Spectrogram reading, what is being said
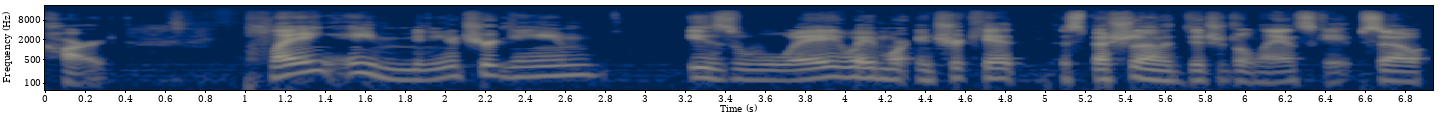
card. Playing a miniature game is way way more intricate, especially on a digital landscape. So,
